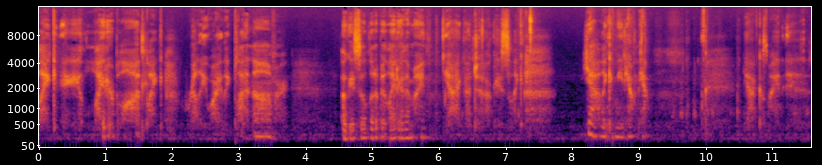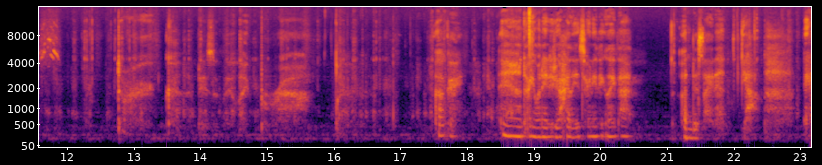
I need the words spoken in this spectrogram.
like a lighter blonde, like really white, like platinum? Or okay, so a little bit lighter than mine. Yeah, I gotcha. Okay, so like yeah, like a medium. Yeah, yeah, because mine is dark, basically light brown. Okay. And are you wanting to do highlights or anything like that? Undecided. Yeah. And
